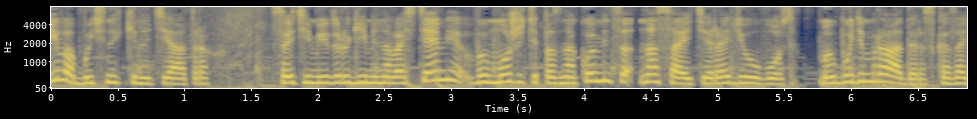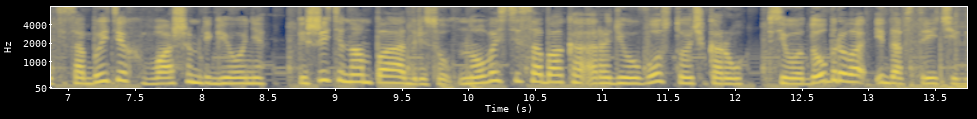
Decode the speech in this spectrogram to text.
и в обычных кинотеатрах. С этими и другими новостями вы можете познакомиться на сайте Радио ВОЗ. Мы будем рады рассказать о событиях в вашем регионе. Пишите нам по адресу новости собака ру. Всего доброго и до встречи!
